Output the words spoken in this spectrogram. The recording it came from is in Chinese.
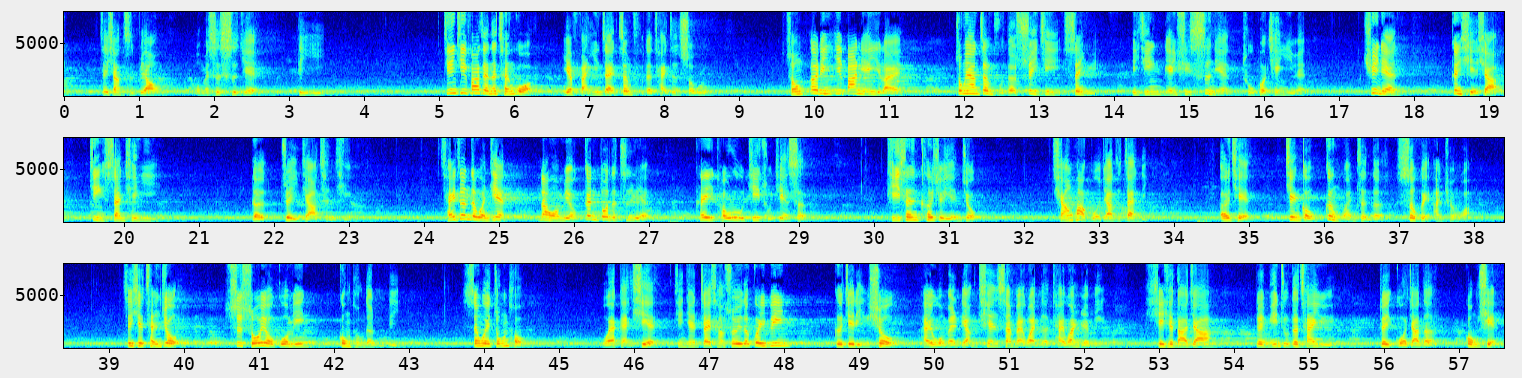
这项指标，我们是世界第一。经济发展的成果也反映在政府的财政收入。从二零一八年以来，中央政府的税计剩余已经连续四年突破千亿元，去年更写下近三千亿的最佳成绩。财政的稳健，让我们有更多的资源可以投入基础建设，提升科学研究，强化国家的战力，而且建构更完整的社会安全网。这些成就是所有国民共同的努力。身为总统，我要感谢今天在场所有的贵宾、各界领袖，还有我们两千三百万的台湾人民。谢谢大家对民主的参与，对国家的贡献。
